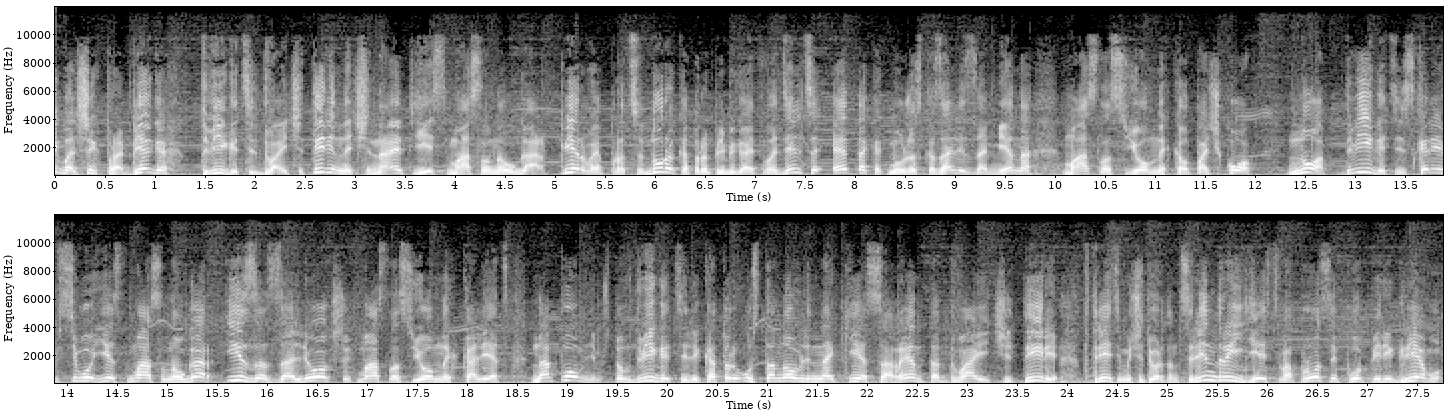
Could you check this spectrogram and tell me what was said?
При больших пробегах двигатель 2.4 начинает есть масло на угар. Первая процедура, к которой прибегают владельцы, это, как мы уже сказали, замена маслосъемных колпачков. Но двигатель, скорее всего, ест масло на угар из-за залегших маслосъемных колец. Напомним, что в двигателе, который установлен на Kia Sorento 2.4 в третьем и четвертом цилиндре, есть вопросы по перегреву.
